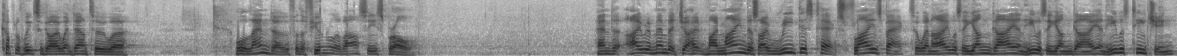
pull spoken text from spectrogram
A couple of weeks ago, I went down to uh, Orlando for the funeral of R.C. Sproul. And I remember, my mind as I read this text flies back to when I was a young guy and he was a young guy and he was teaching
